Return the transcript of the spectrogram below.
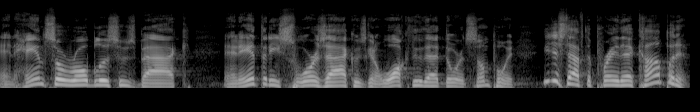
and Hansel Robles, who's back, and Anthony Swarzak, who's going to walk through that door at some point, you just have to pray they're competent.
